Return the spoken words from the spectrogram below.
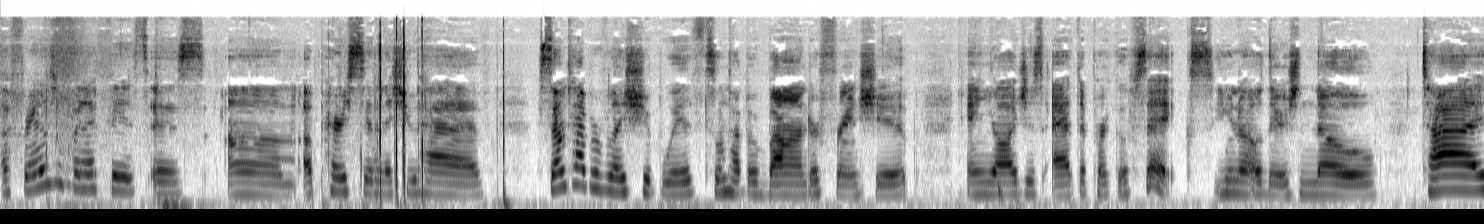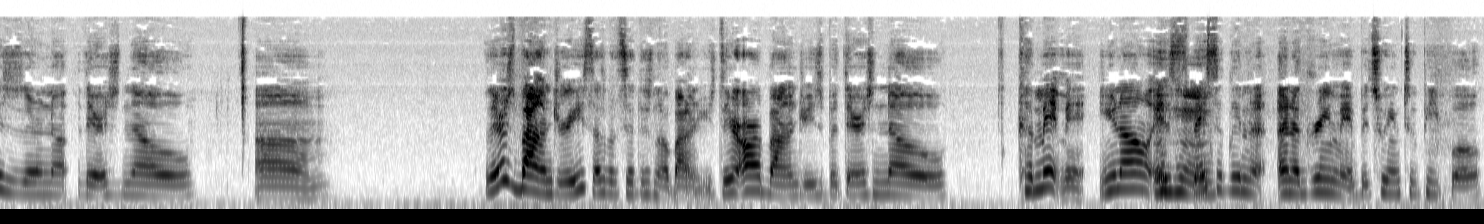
A friends with benefits is um a person that you have some type of relationship with, some type of bond or friendship, and y'all just add the perk of sex. You know, there's no ties, there no there's no um there's boundaries. I was about to say there's no boundaries. There are boundaries, but there's no commitment. You know, it's mm-hmm. basically an, an, agreement between two people,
